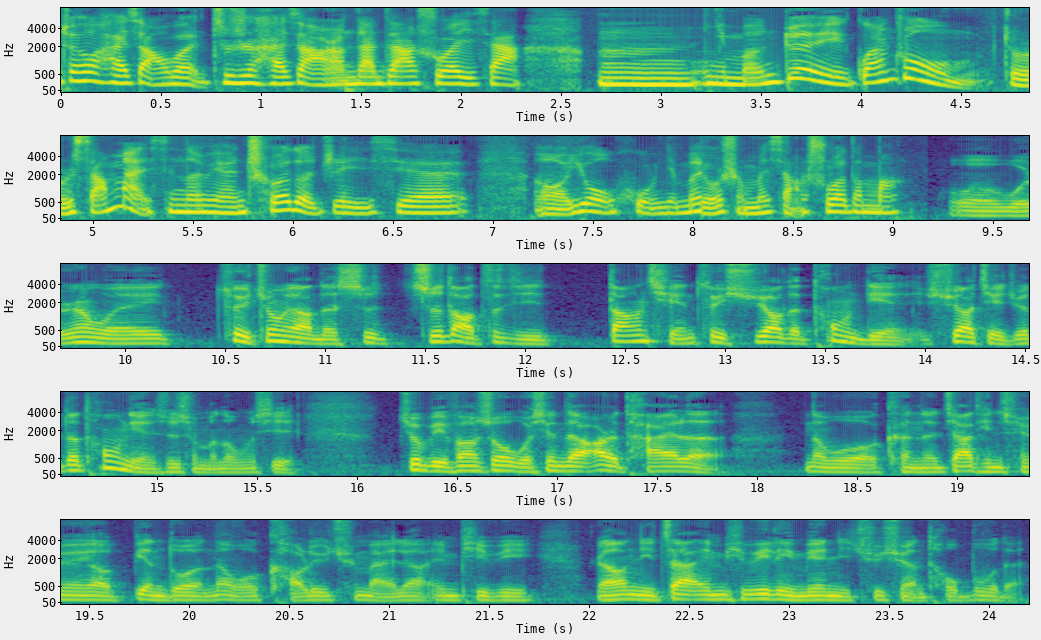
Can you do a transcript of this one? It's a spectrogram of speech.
最后还想问，就是还想让大家说一下，嗯，你们对观众就是想买新能源车的这一些呃用户，你们有什么想说的吗？我我认为最重要的是知道自己当前最需要的痛点，需要解决的痛点是什么东西。就比方说，我现在二胎了。那我可能家庭成员要变多，那我考虑去买一辆 MPV，然后你在 MPV 里面你去选头部的，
